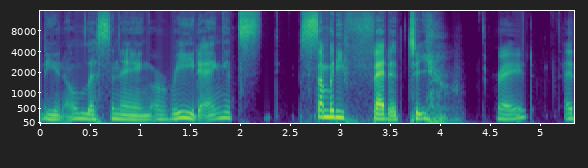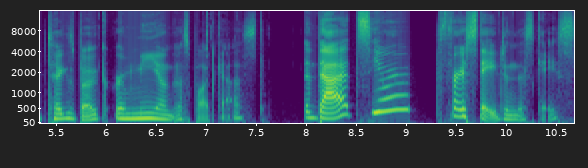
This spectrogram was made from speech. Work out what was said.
you know, listening or reading. It's somebody fed it to you, right? A textbook or me on this podcast. That's your first stage in this case.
